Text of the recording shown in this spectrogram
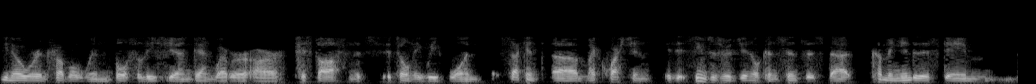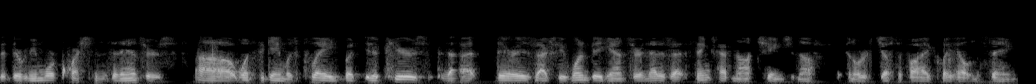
you know we're in trouble when both Alicia and Dan Weber are pissed off, and it's it's only week one. Second, uh, my question is: It seems there's a general consensus that coming into this game that there will be more questions than answers uh, once the game was played, but it appears that there is actually one big answer, and that is that things have not changed enough in order to justify Clay Helton's saying.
